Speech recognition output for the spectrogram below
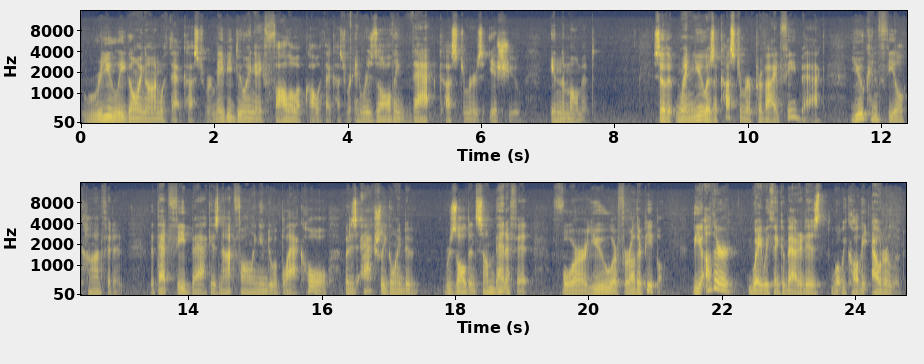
really going on with that customer, maybe doing a follow up call with that customer, and resolving that customer's issue in the moment. So that when you, as a customer, provide feedback, you can feel confident that that feedback is not falling into a black hole, but is actually going to result in some benefit for you or for other people. The other way we think about it is what we call the outer loop.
